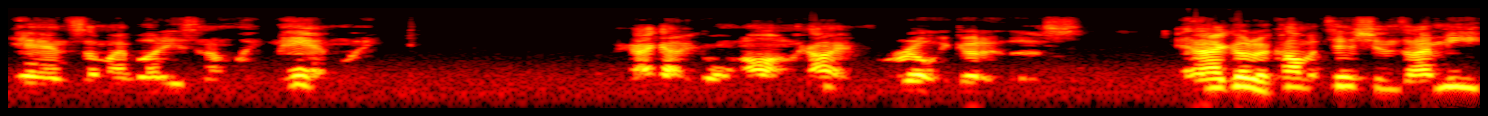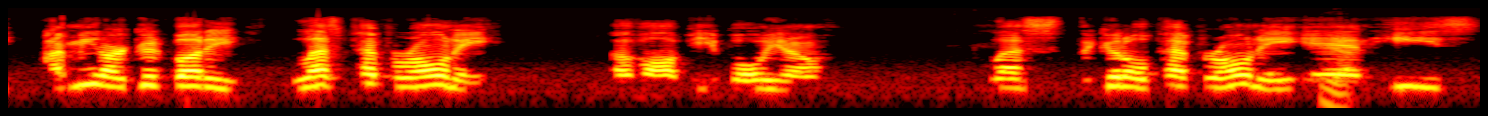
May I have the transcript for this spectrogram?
and some of my buddies, and I'm like, man, like, I got it going on. Like, I'm really good at this and I go to competitions and I meet I meet our good buddy Les Pepperoni, of all people, you know, Les, the good old pepperoni, and yeah. he's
